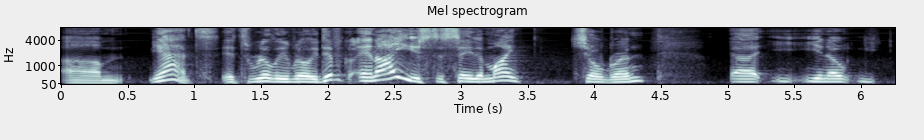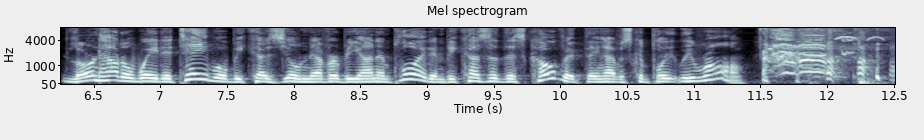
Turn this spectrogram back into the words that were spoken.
Um, yeah, it's it's really really difficult. And I used to say to my children, uh, you know, learn how to wait a table because you'll never be unemployed. And because of this COVID thing, I was completely wrong.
